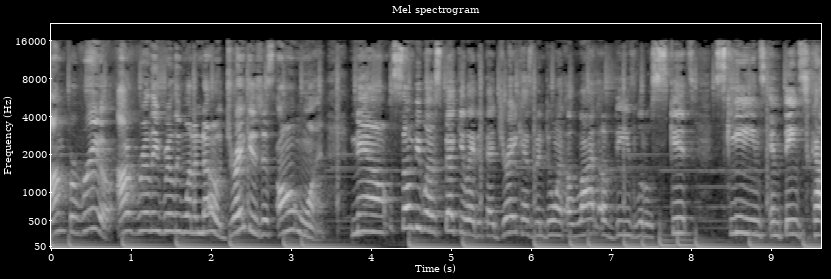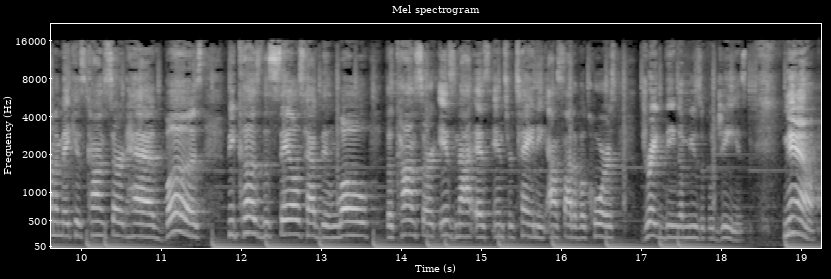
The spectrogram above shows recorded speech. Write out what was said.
I'm for real. I really, really want to know. Drake is just on one. Now, some people have speculated that Drake has been doing a lot of these little skits, schemes and things to kind of make his concert have buzz because the sales have been low. The concert is not as entertaining outside of, of course, Drake being a musical genius. Now,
